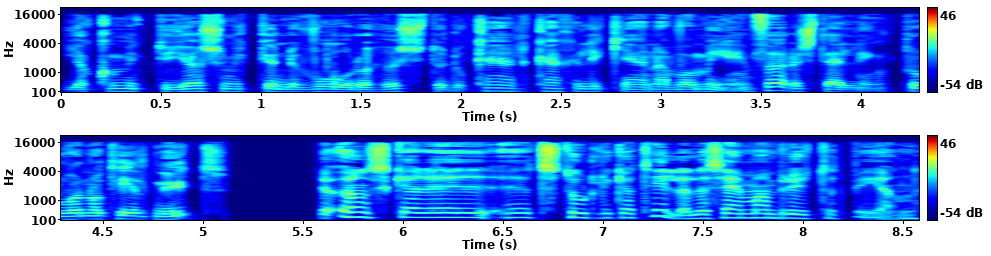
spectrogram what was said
jag kommer inte göra så mycket under vår och höst och då kan jag kanske lika gärna vara med i en föreställning. Prova något helt nytt. Jag önskar dig ett stort lycka till, eller säger man bryt ett ben?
